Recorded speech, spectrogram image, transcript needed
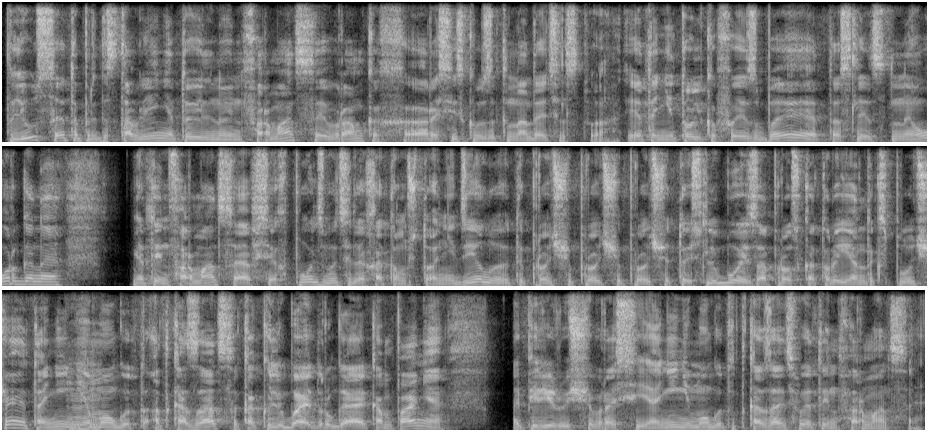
Плюс это предоставление той или иной информации в рамках российского законодательства. Это не только ФСБ, это следственные органы, это информация о всех пользователях, о том, что они делают и прочее, прочее, прочее. То есть любой запрос, который Яндекс получает, они mm-hmm. не могут отказаться, как и любая другая компания, оперирующие в России, они не могут отказать в этой информации.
